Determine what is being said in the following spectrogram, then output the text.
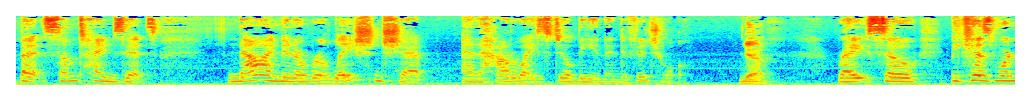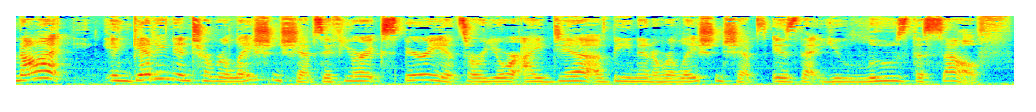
But sometimes it's now I'm in a relationship and how do I still be an individual? yeah right? So, because we're not in getting into relationships, if your experience or your idea of being in a relationship is that you lose the self,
